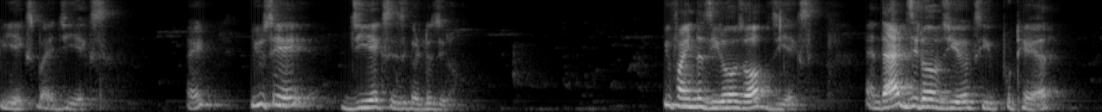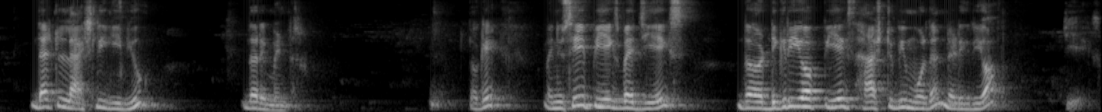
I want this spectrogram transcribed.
px by gx, right? You say gx is equal to 0. You find the zeros of gx and that 0 of gx you put here that will actually give you the remainder. Okay, when you say px by gx, the degree of px has to be more than the degree of gx.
